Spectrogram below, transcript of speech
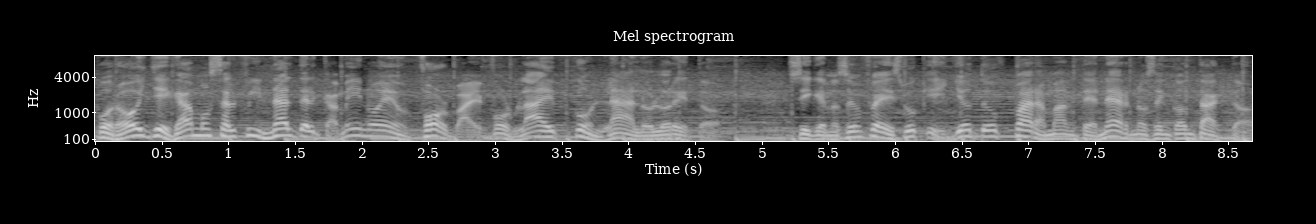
Por hoy llegamos al final del camino en 4x4 Live con Lalo Loreto. Síguenos en Facebook y YouTube para mantenernos en contacto.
